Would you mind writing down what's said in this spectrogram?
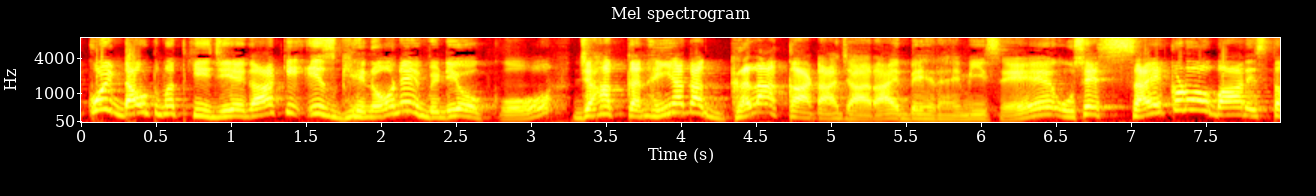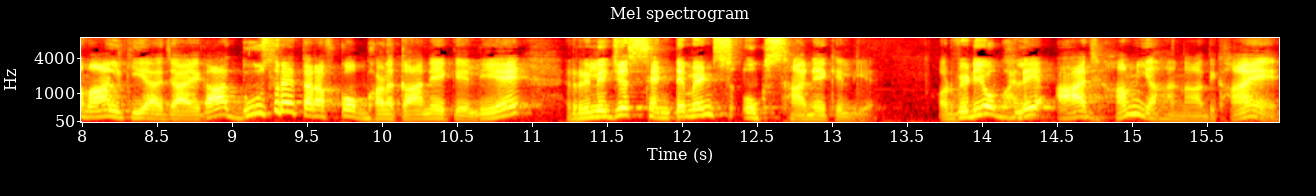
कोई डाउट मत कीजिएगा कि इस घिनौने वीडियो को, जहाँ कन्हैया का गला काटा जा रहा है बेरहमी से, उसे सैकड़ों बार इस्तेमाल किया जाएगा दूसरे तरफ़ को भड़काने के लिए रिलीजियस सेंटिमेंट्स उकसाने के लिए। और वीडियो भले आज हम यहाँ ना दिखाएँ,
